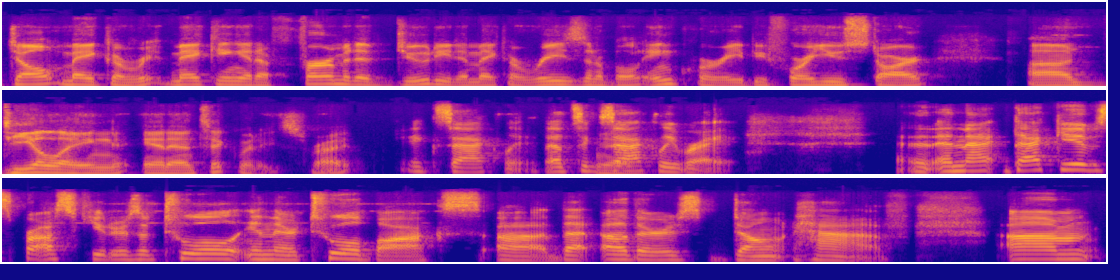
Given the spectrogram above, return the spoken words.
don't make a re- making it affirmative duty to make a reasonable inquiry before you start uh, dealing in antiquities, right? Exactly. That's exactly yeah. right. And, and, that that gives prosecutors a tool in their toolbox uh, that others don't have. Um,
